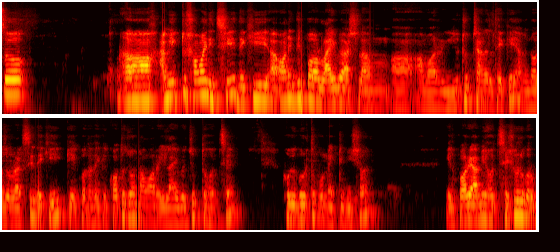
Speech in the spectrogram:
সো আমি একটু সময় নিচ্ছি। দেখি অনেকদিন পর লাইভে আসলাম আমার ইউটিউব চ্যানেল থেকে। আমি নজর রাখছি দেখি কে কোথা থেকে কতজন আমার এই লাইভে যুক্ত হচ্ছে। খুবই গুরুত্বপূর্ণ একটি বিষয়। এরপরে আমি হচ্ছে শুরু করব।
